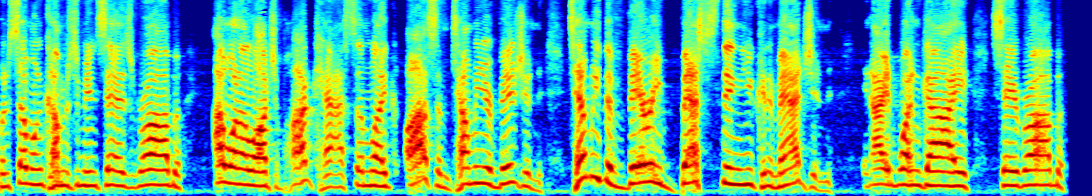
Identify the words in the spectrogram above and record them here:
when someone comes to me and says, Rob, I want to launch a podcast, I'm like, awesome. Tell me your vision. Tell me the very best thing you can imagine. And I had one guy say, Rob,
